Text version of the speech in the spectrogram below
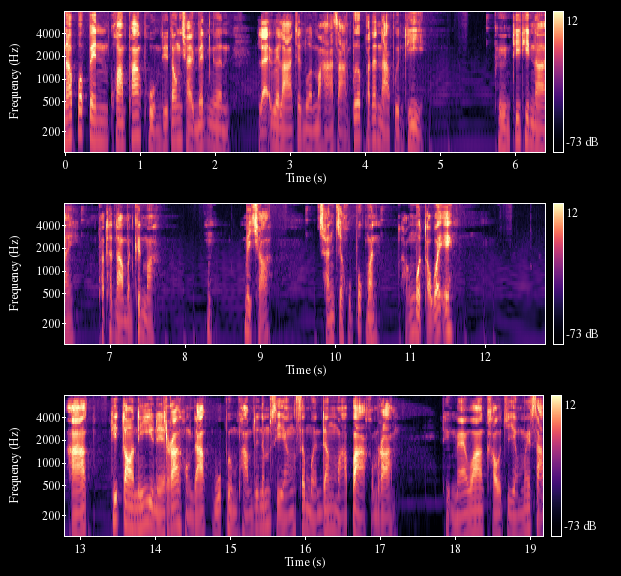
นับว่าเป็นความภาคภูมิที่ต้องใช้เม็ดเงิน และเวลาจำนวนมหาศาลเพื่อพัฒนาพื้นที่ พื้นที่ที่นายพัฒนามันขึ้นมา ไม่ช้าฉันจะหุบพวกมันทั้งหมดเอาไว้เอง อาร์คที่ตอนนี้อยู่ในร่างของดาร์ควูฟพึมพำด้วยน้ำเสียงเสมือนดังหมาป่าคำราม ถึงแม้ว่าเขาจะยังไม่สา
